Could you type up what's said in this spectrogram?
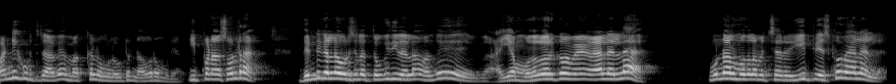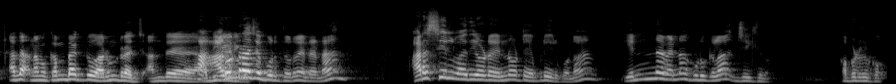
பண்ணி கொடுத்துட்டாவே மக்கள் உங்களை விட்டு நவர முடியாது. இப்போ நான் சொல்கிறேன் திண்டுக்கல்ல ஒரு சில தொகுதியிலலாம் வந்து ஐயா முதல்வருக்கும் வே வேலை இல்லை. முன்னாள் முதலமைச்சர் இபிஎஸ்க்கும் வேலை இல்லை. அதான் நம்ம கம்பேக் டு அருண்ராஜ் அந்த அருண்ராஜை பொறுத்தவரை என்னன்னா அரசியல்வாதியோட எண்ணோட்டம் எப்படி இருக்கும்னா என்ன வேணால் கொடுக்கலாம் ஜெயிக்கணும். அப்படி இருக்கும்.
